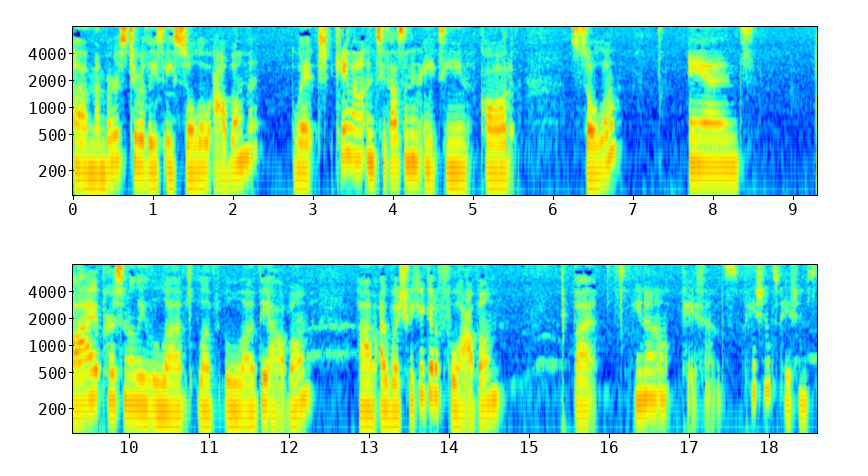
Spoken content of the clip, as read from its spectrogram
uh, members to release a solo album, which came out in 2018 called Solo. And I personally loved, loved, loved the album. Um, I wish we could get a full album, but you know, patience, patience, patience,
